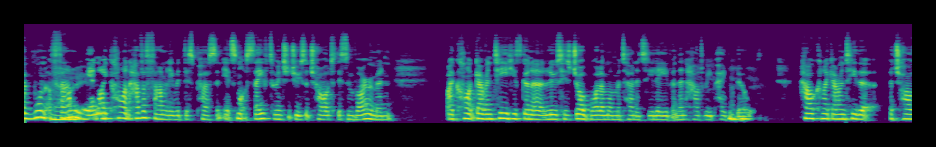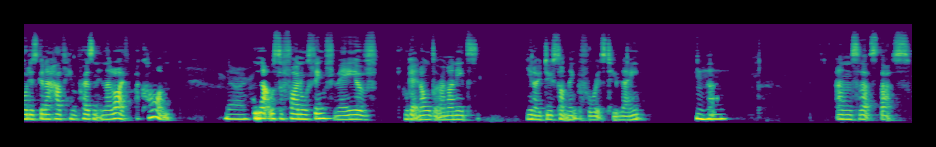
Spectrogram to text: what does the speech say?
I want a family, and I can't have a family with this person. It's not safe to introduce a child to this environment. I can't guarantee he's going to lose his job while I'm on maternity leave, and then how do we pay the bills? How can I guarantee that a child is going to have him present in their life? I can't. No. And that was the final thing for me of I'm getting older and I need to, you know, do something before it's too late. Mhm. And so that's that's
